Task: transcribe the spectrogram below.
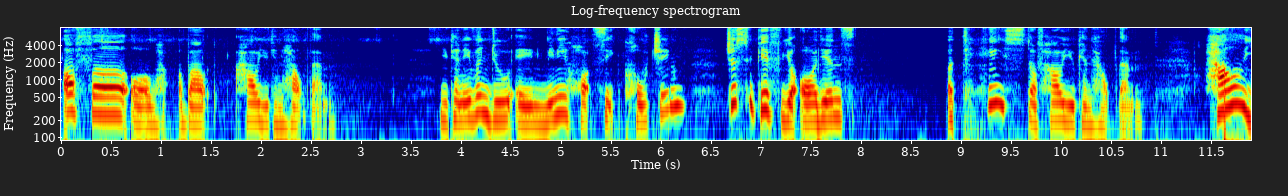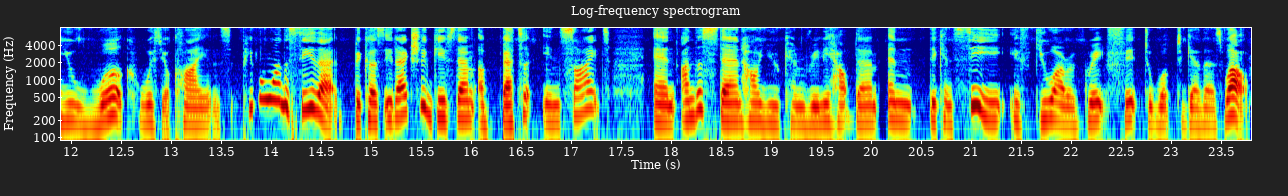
offer or about how you can help them you can even do a mini hot seat coaching just to give your audience a taste of how you can help them. How you work with your clients. People want to see that because it actually gives them a better insight and understand how you can really help them and they can see if you are a great fit to work together as well.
